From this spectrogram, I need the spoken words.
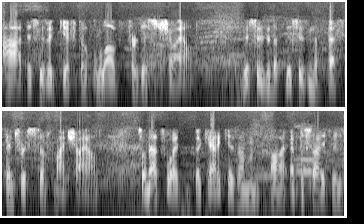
ah, this is a gift of love for this child. This is in the, this is in the best interest of my child. So that's what the Catechism uh, emphasizes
